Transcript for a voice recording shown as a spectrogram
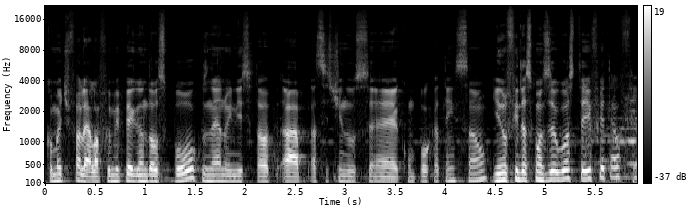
como eu te falei, ela foi me pegando aos poucos, né? No início eu tava assistindo é, com pouca atenção. E no fim das contas eu gostei e fui até o fim.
